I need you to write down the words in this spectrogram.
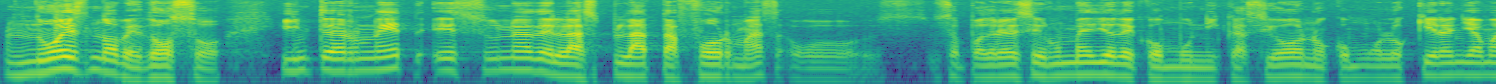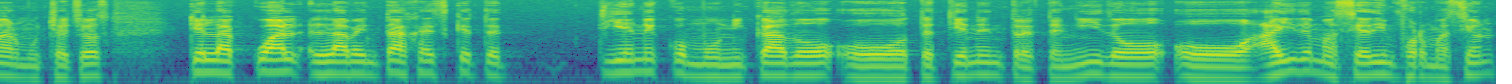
no es novedoso. Internet es una de las plataformas, o se podría decir un medio de comunicación, o como lo quieran llamar muchachos, que la cual la ventaja es que te tiene comunicado o te tiene entretenido o hay demasiada información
